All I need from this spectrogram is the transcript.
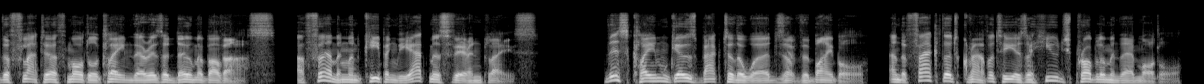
The flat earth model claim there is a dome above us, a firmament keeping the atmosphere in place. This claim goes back to the words of the Bible, and the fact that gravity is a huge problem in their model.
